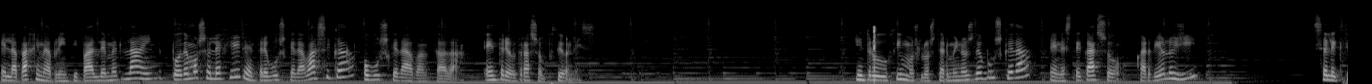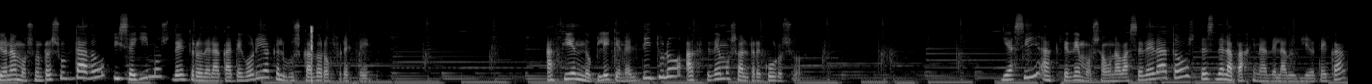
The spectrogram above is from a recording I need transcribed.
En la página principal de Medline podemos elegir entre búsqueda básica o búsqueda avanzada, entre otras opciones. Introducimos los términos de búsqueda, en este caso Cardiology, seleccionamos un resultado y seguimos dentro de la categoría que el buscador ofrece. Haciendo clic en el título accedemos al recurso. Y así accedemos a una base de datos desde la página de la biblioteca.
